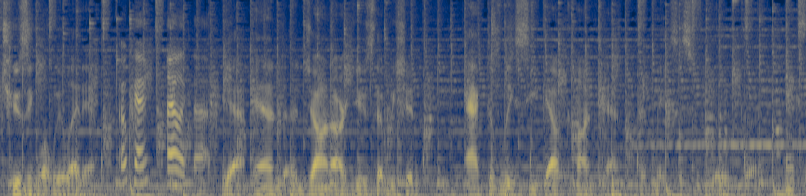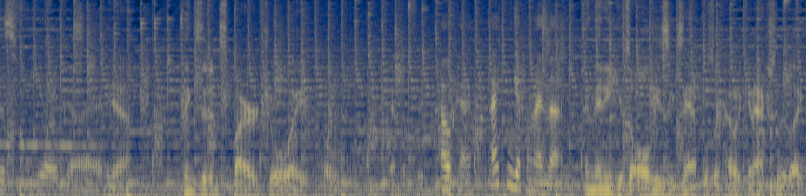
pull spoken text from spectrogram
choosing what we let in. Okay, I like that. Yeah, and uh, John argues that we should actively seek out content that makes us feel good. Makes us feel good. Yeah, things that inspire joy, hope. Okay, I can get behind that. And then he gives all these examples of how we can actually like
